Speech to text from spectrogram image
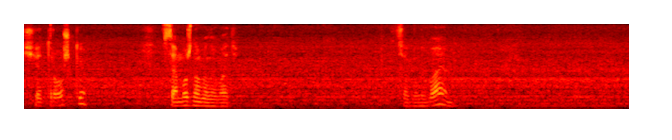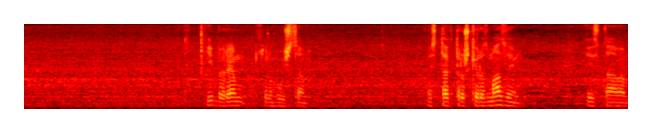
Ще трошки. Все можна виливати. Це виливаємо. І беремо сургуч сам. Ось так трошки розмазуємо і ставимо.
